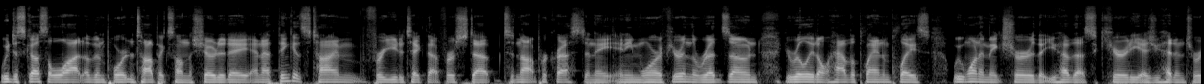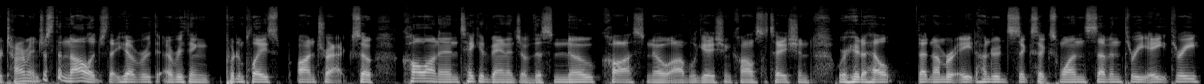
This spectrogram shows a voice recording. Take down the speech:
We discuss a lot of important topics on the show today, and I think it's time for you to take that first step to not procrastinate anymore. If you're in the red zone, you really don't have a plan in place, we want to make sure that you have that security as you head into retirement just the knowledge that you have everything put in place on track. So call on in, take advantage of this no cost, no obligation consultation. We're here to help. That number 800 661 7383,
